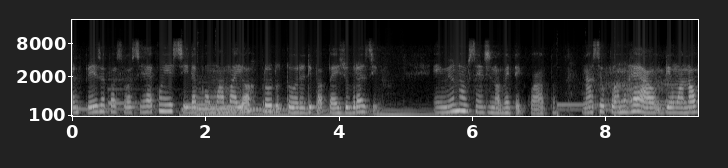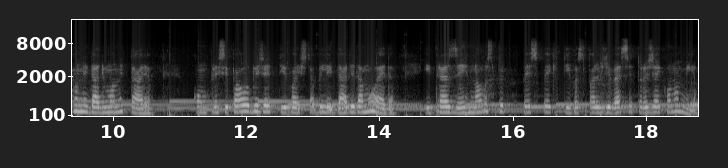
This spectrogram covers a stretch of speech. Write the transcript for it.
empresa passou a ser reconhecida como a maior produtora de papéis do Brasil. Em 1994, nasce o Plano Real de uma nova unidade monetária, com o principal objetivo a estabilidade da moeda e trazer novas perspectivas para os diversos setores da economia.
